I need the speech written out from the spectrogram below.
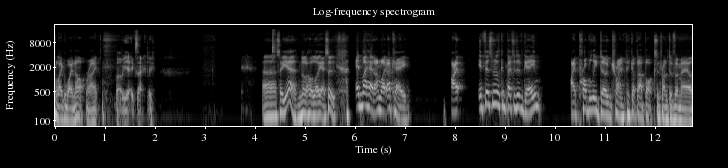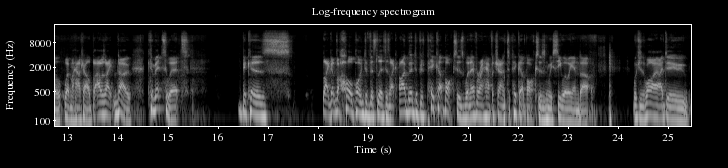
like, why not, right? well, yeah, exactly. Uh, so yeah, not a whole lot. Yeah. So in my head, I'm like, okay, I if this was a competitive game, I probably don't try and pick up that box in front of a male where my house child. But I was like, no, commit to it because like the whole point of this list is like I'm going to just pick up boxes whenever I have a chance to pick up boxes, and we see where we end up. Which is why I do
